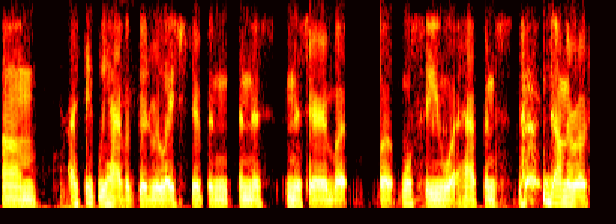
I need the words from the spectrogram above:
Um, I think we have a good relationship in, in this in this area, but but we'll see what happens down the road.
